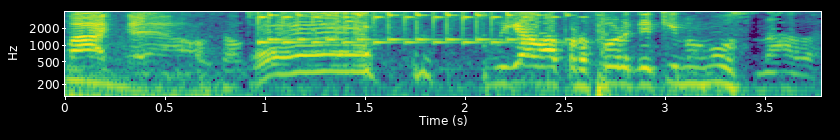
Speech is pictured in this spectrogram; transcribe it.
Paga! Ligar lá para fora que aqui não ouço nada.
